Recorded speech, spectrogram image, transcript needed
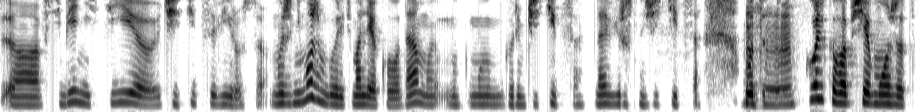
э, в себе нести частица вируса. Мы же не можем говорить молекула, да, мы, мы, мы говорим частица, да, вирусная частица. Вот uh-huh. сколько вообще может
